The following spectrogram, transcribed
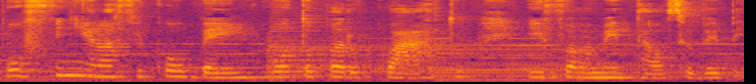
Por fim, ela ficou bem, voltou para o quarto e foi amamentar o seu bebê.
